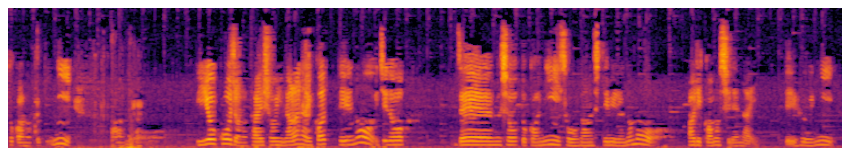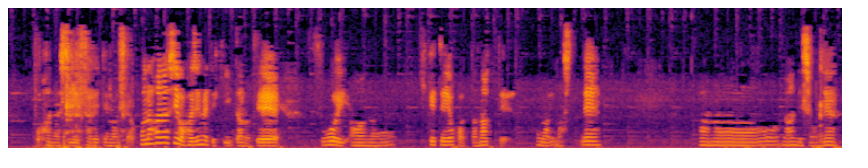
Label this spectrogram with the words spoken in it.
とかの時に、あの、医療控除の対象にならないかっていうのを一度税務署とかに相談してみるのもありかもしれないっていうふうにお話しされてました。この話は初めて聞いたので、すごい、あの、聞けてよかったなって思いましたね。あのー、なんでしょうね。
